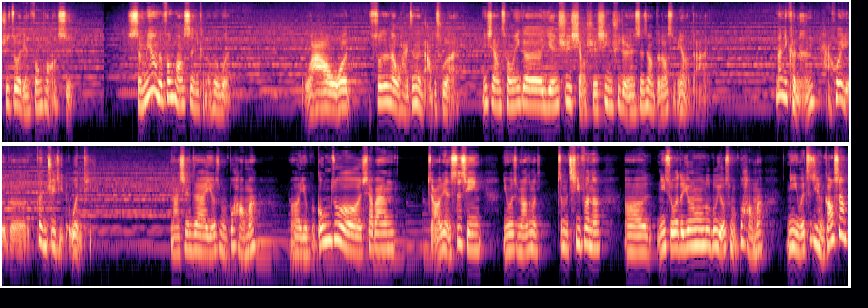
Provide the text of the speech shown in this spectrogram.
去做一点疯狂的事。什么样的疯狂事？你可能会问。哇哦，我说真的，我还真的答不出来。你想从一个延续小学兴趣的人身上得到什么样的答案？那你可能还会有一个更具体的问题。那现在有什么不好吗？呃，有个工作，下班。找一点事情，你为什么要这么这么气愤呢？呃，你所谓的庸庸碌碌有什么不好吗？你以为自己很高尚？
